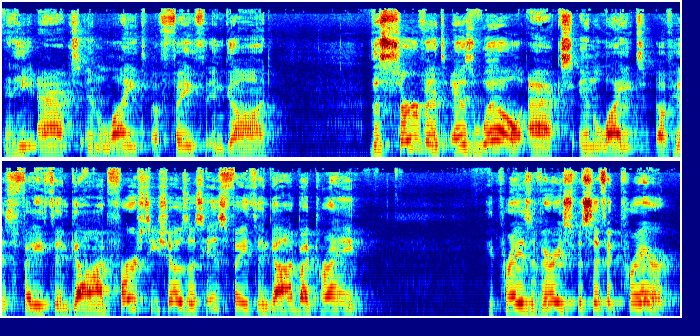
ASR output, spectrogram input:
And he acts in light of faith in God. The servant as well acts in light of his faith in God. First, he shows us his faith in God by praying. He prays a very specific prayer.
